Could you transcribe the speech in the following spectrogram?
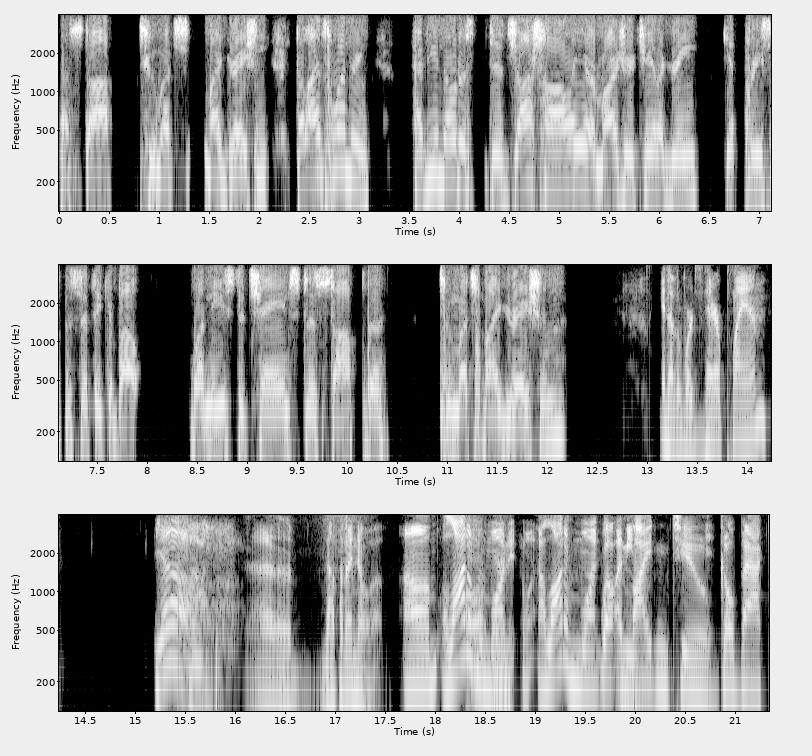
uh, stop too much migration. But I was wondering, have you noticed did Josh Hawley or Marjorie Taylor Greene get pretty specific about what needs to change to stop the too much migration? In other words, their plan? Yeah. Uh, not that I know of. Um, a lot of them want a lot of them want Well, I mean, Biden to go back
